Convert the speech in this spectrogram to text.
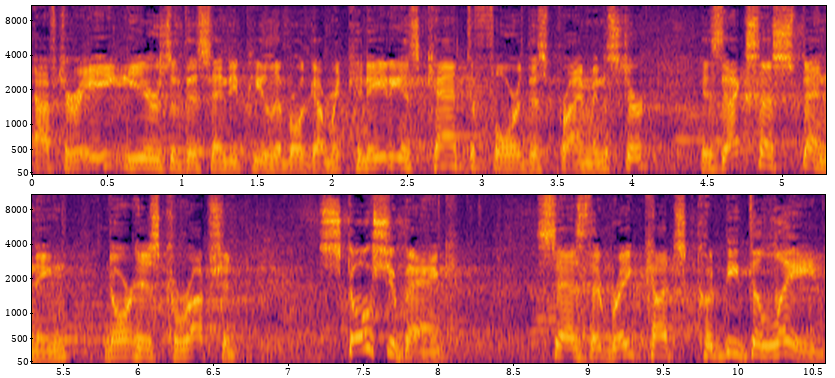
after eight years of this NDP Liberal government, Canadians can't afford this Prime Minister, his excess spending, nor his corruption. Scotiabank says that rate cuts could be delayed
